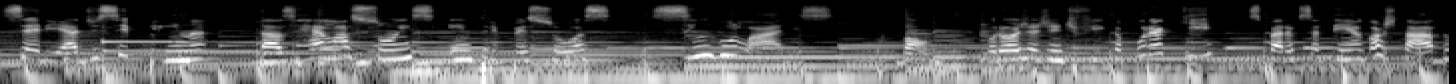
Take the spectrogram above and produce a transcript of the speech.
seria a disciplina das relações entre pessoas singulares. Bom, por hoje a gente fica por aqui. Espero que você tenha gostado.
